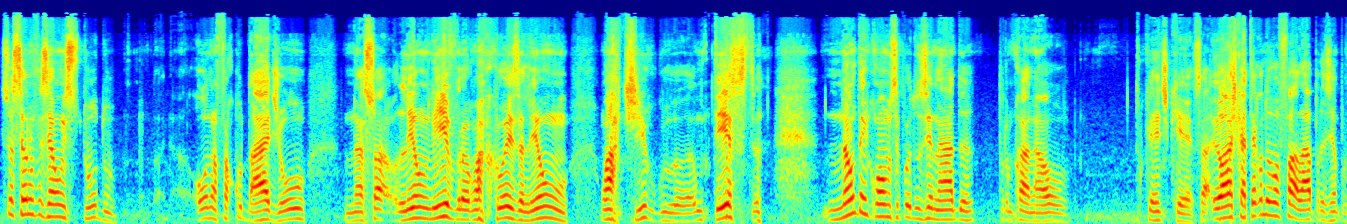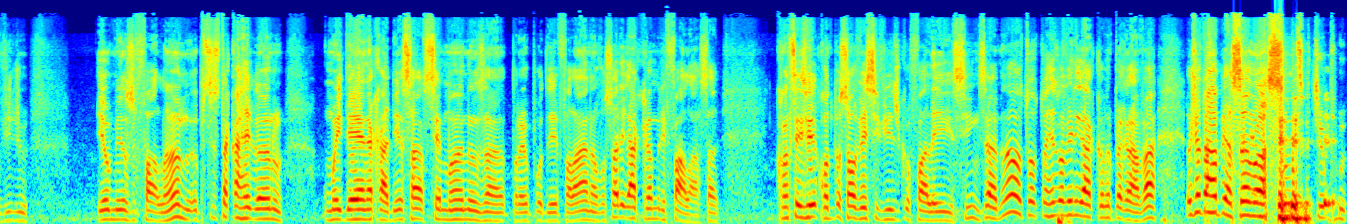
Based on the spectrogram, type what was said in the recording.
se você não fizer um estudo ou na faculdade, ou na sua, ler um livro, alguma coisa, ler um, um artigo, um texto, não tem como você produzir nada para um canal que a gente quer. Sabe? Eu acho que até quando eu vou falar, por exemplo, vídeo eu mesmo falando, eu preciso estar carregando uma ideia na cabeça há semanas ah, para eu poder falar, ah, não, vou só ligar a câmera e falar, sabe? quando, vocês, quando o pessoal vê esse vídeo que eu falei assim, sabe? Não, eu tô, tô resolvi ligar a câmera pra gravar. Eu já tava pensando no assunto, tipo.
